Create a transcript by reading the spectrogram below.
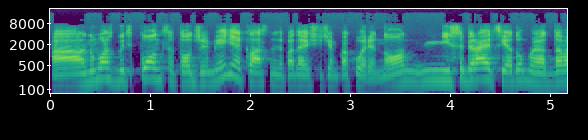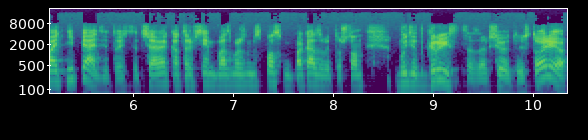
а, ну, может быть, Понца тот же менее классный нападающий, чем Кокорин, но он не собирается, я думаю, отдавать ни пяди. То есть это человек, который всеми возможными способами показывает то, что он будет грызться за всю эту историю.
